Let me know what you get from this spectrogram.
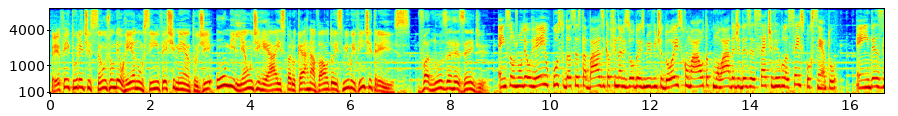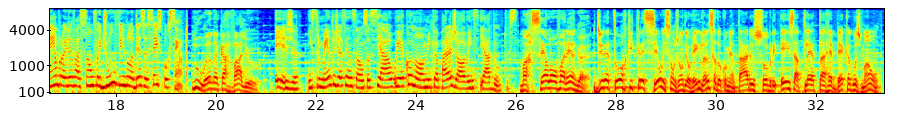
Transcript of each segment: Prefeitura de São João del Rei anuncia investimento de um milhão de reais para o Carnaval 2023. Vanusa Rezende. Em São João del Rei, o custo da cesta básica finalizou 2022 com uma alta acumulada de 17,6%. Em dezembro, a elevação foi de 1,16%. Luana Carvalho. EJA, Instrumento de Ascensão Social e Econômica para Jovens e Adultos. Marcelo Alvarenga. Diretor que cresceu em São João del Rei lança documentário sobre ex-atleta Rebeca Guzmão.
